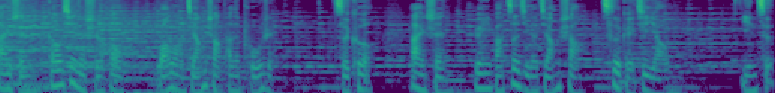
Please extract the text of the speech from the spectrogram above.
爱神高兴的时候，往往奖赏他的仆人。此刻，爱神愿意把自己的奖赏赐给季尧姆，因此，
